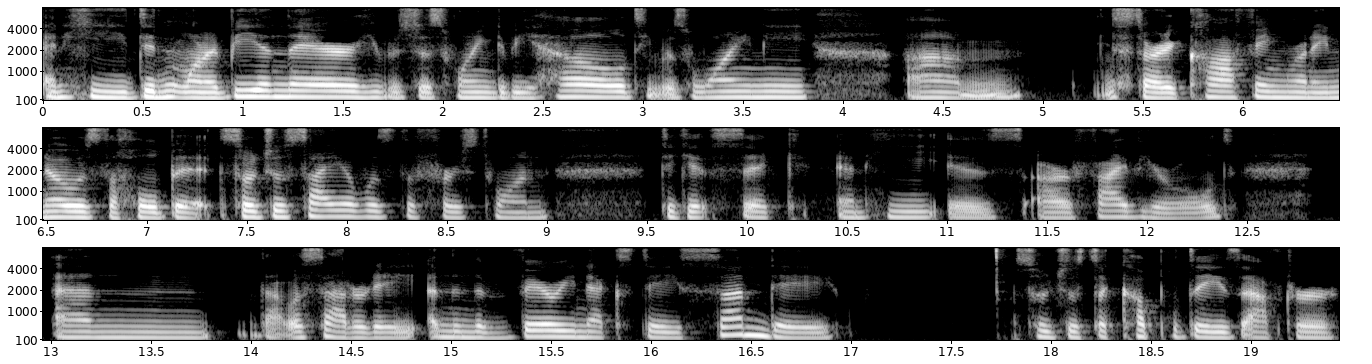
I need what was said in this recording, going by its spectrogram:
and he didn't want to be in there. He was just wanting to be held. He was whiny. Um, started coughing, runny nose, the whole bit. So Josiah was the first one to get sick, and he is our five year old. And that was Saturday. And then the very next day, Sunday, so just a couple days after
